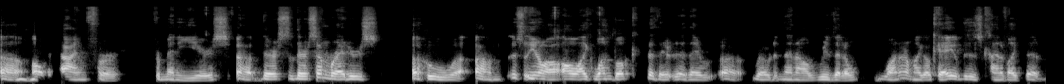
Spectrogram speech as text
uh, mm-hmm. all the time for for many years. Uh, there's there are some writers uh, who um, so, you know I'll, I'll, like one book that they that they wrote and then I'll read that one and I'm like okay this is kind of like the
